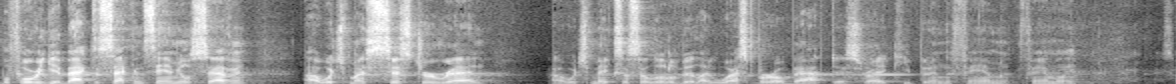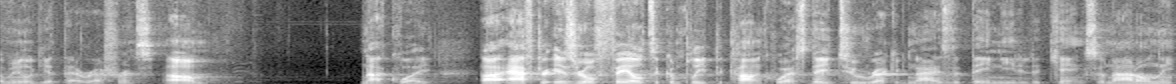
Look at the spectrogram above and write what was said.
Before we get back to 2 Samuel 7, uh, which my sister read, uh, which makes us a little bit like Westboro Baptist, right? Keep it in the fam- family. Some of you will get that reference. Um, not quite. Uh, after Israel failed to complete the conquest, they too recognized that they needed a king. So not only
